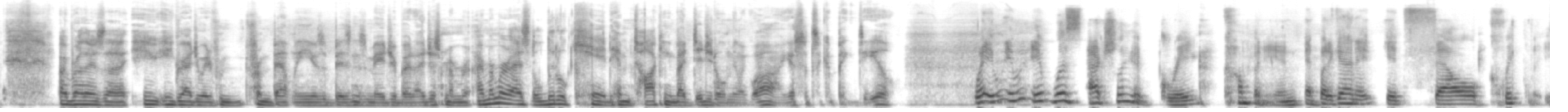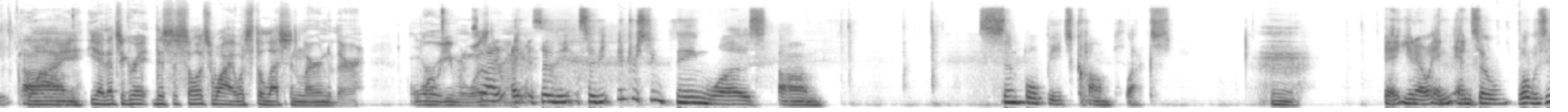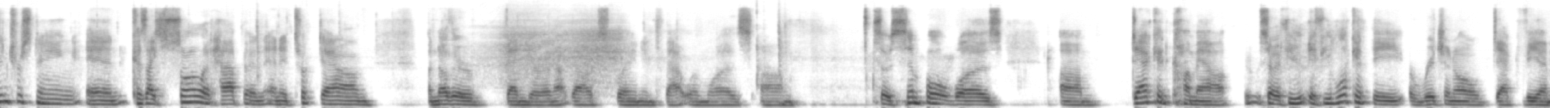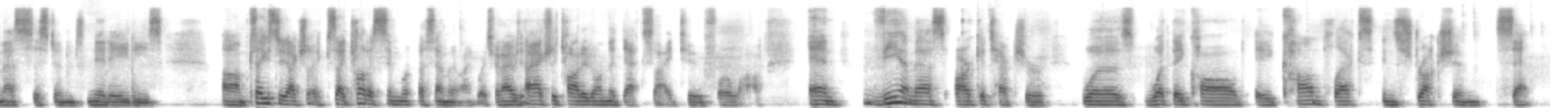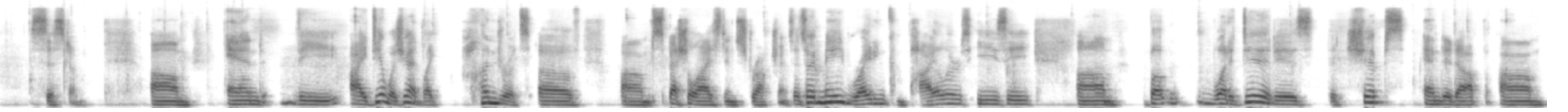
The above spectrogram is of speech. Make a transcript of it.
My brother's a he, he graduated from from Bentley. He was a business major, but I just remember I remember as a little kid him talking about digital and being like, wow, I guess it's like a big deal. Well, it, it, it, was actually a great company, and, and, but again, it it fell quickly. Why? Um, yeah, that's a great. This is so. Let's why. What's the lesson learned there, or even was so there? I, I, so the so the interesting thing was um, simple beats complex. Hmm. And, you know, and and so what was interesting, and because I saw it happen, and it took down another vendor, and I'll explain into that one was. Um, so simple was um, DEC had come out. So if you if you look at the original DEC VMS systems mid '80s, because um, I used to actually because I taught a assembly language and I, was, I actually taught it on the DEC side too for a while. And VMS architecture was what they called a complex instruction set system. Um, and the idea was you had like hundreds of um, specialized instructions. And so it made writing compilers easy. Um, but what it did is the chips ended up um,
